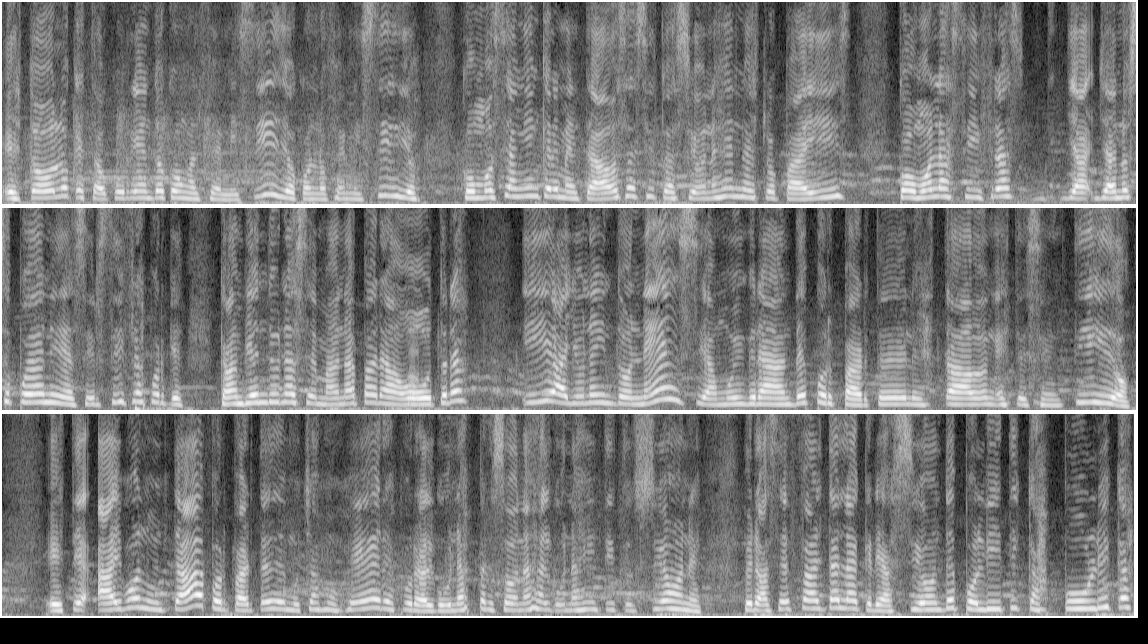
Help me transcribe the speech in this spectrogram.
es todo lo que está ocurriendo con el femicidio, con los femicidios, cómo se han incrementado esas situaciones en nuestro país, cómo las cifras, ya, ya no se pueden ni decir cifras porque cambian de una semana para otra y hay una indolencia muy grande por parte del Estado en este sentido. Este, hay voluntad por parte de muchas mujeres, por algunas personas, algunas instituciones, pero hace falta la creación de políticas públicas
